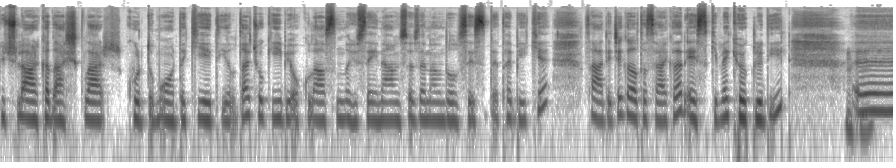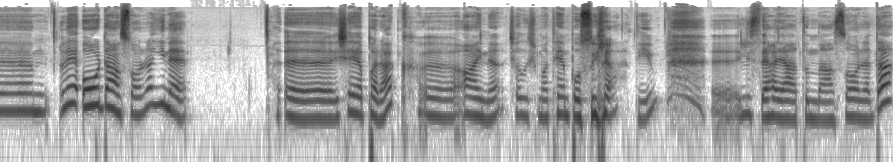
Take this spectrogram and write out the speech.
güçlü arkadaşlıklar kurdum oradaki 7 yılda. Çok iyi bir okul aslında Hüseyin Avni Sözen Anadolu Lisesi de tabii ki. Sadece Galatasaray kadar eski ve köklü değil. Ee, ve oradan sonra yine e, şey yaparak e, aynı çalışma temposuyla diyeyim e, lise hayatından sonra da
